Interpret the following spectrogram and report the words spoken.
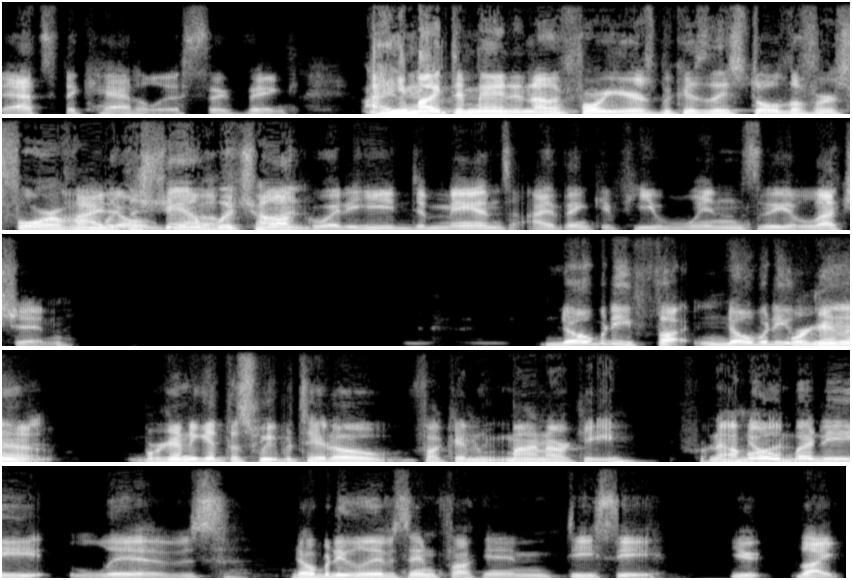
that's the catalyst. I think He might demand another four years because they stole the first four of them I with the sham witch fuck hunt. what he demands. I think if he wins the election, nobody fuck nobody. We're lived- gonna we're gonna get the sweet potato fucking monarchy from now on. nobody lives. Nobody lives in fucking DC. You like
